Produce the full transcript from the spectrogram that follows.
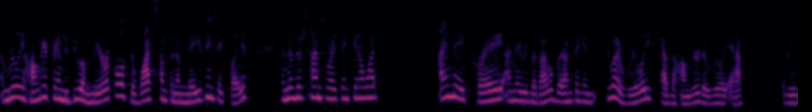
I'm really hungry for Him to do a miracle, to watch something amazing take place. And then there's times where I think, you know what? I may pray, I may read my Bible, but I'm thinking, do I really have the hunger to really ask? I mean,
